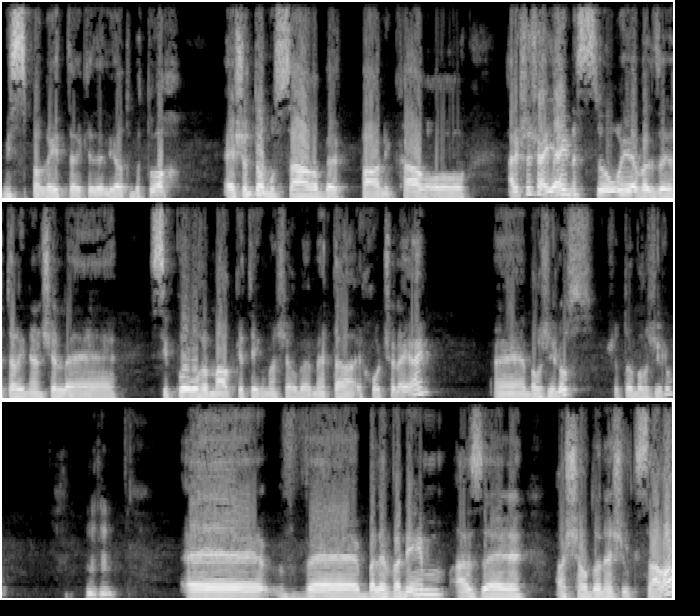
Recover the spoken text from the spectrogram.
מספרית כדי להיות בטוח. שאותו mm-hmm. מוסר בפער ניכר, או אני חושב שהיין הסורי, אבל זה יותר עניין של סיפור ו marketing מאשר באמת האיכות של היין. ברג'ילוס, שאותו ברג'ילו. Mm-hmm. אה, ובלבנים אז אה, השרדונה של קסרה,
